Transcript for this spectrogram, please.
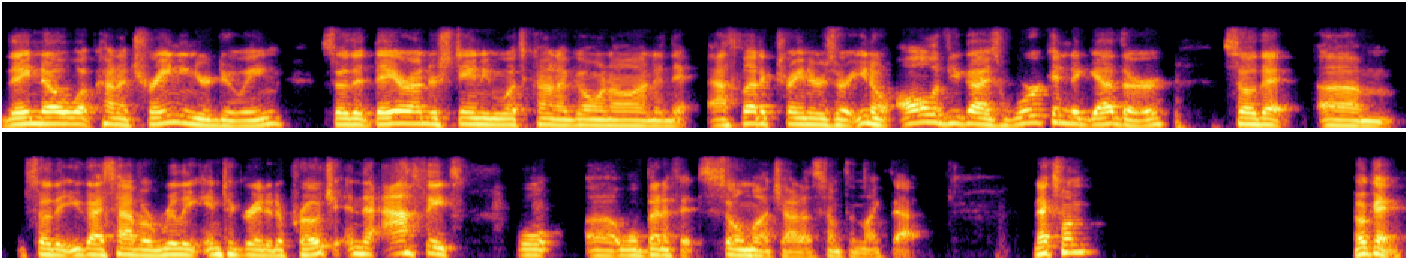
they know what kind of training you're doing so that they are understanding what's kind of going on and the athletic trainers are you know all of you guys working together so that um, so that you guys have a really integrated approach and the athletes will uh, will benefit so much out of something like that. Next one. Okay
